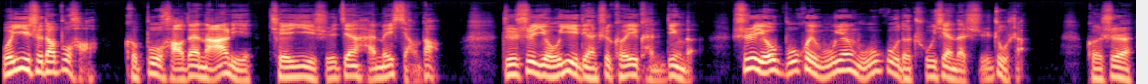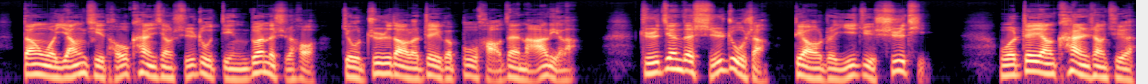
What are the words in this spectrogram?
我意识到不好，可不好在哪里，却一时间还没想到。只是有一点是可以肯定的：尸油不会无缘无故的出现在石柱上。可是。当我仰起头看向石柱顶端的时候，就知道了这个不好在哪里了。只见在石柱上吊着一具尸体，我这样看上去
